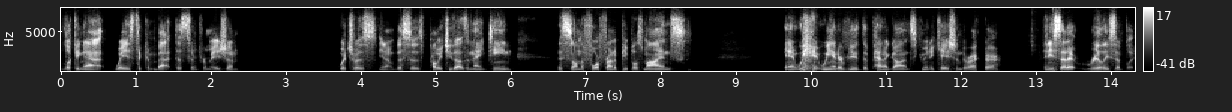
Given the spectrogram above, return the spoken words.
looking at ways to combat disinformation, which was, you know, this is probably 2019. This is on the forefront of people's minds. And we, we interviewed the Pentagon's communication director, and he said it really simply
